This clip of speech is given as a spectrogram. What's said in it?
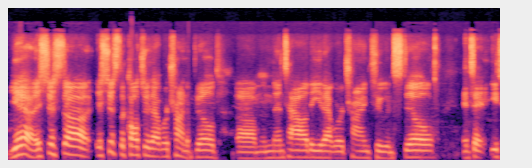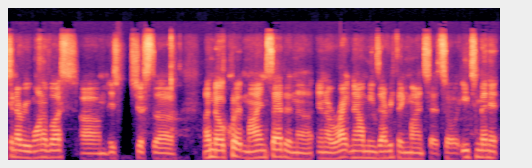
Yeah it's just uh it's just the culture that we're trying to build um the mentality that we're trying to instill into each and every one of us. Um it's just uh a no quit mindset and a, and a right now means everything mindset. So each minute,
